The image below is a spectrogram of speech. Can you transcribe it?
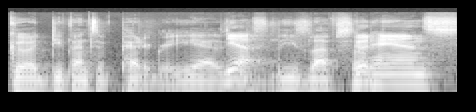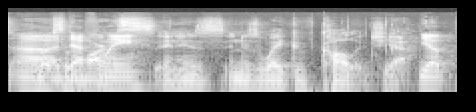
good defensive pedigree. He has. Yeah. he's, he's left some, Good hands, uh, definitely. in his in his wake of college. Yeah. Yep.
